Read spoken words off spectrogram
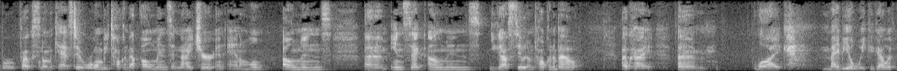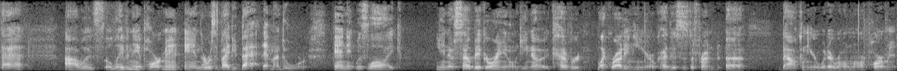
we're focusing on the cats too, we're going to be talking about omens in nature and animal omens, um, insect omens. You guys see what I'm talking about? Okay, um, like maybe a week ago, if that, I was leaving the apartment and there was a baby bat at my door, and it was like, you know, so big around, you know, it covered like right in here. Okay, this is the front uh, balcony or whatever on our apartment,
